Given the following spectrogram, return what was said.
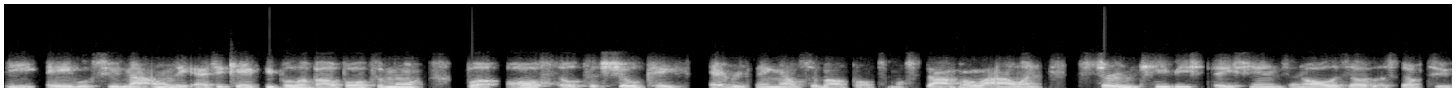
be able to not only educate people about Baltimore, but also to showcase everything else about Baltimore. Stop allowing certain TV stations and all this other stuff to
